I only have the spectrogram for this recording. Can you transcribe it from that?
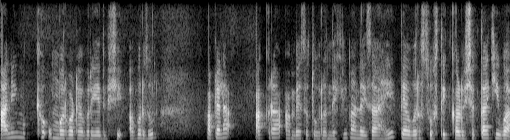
आणि मुख्य उंबरवाट्यावर या दिवशी आवर्जून आपल्याला अकरा आंब्याचं तोरण देखील बांधायचं आहे. त्यावर स्वस्तिक काढू शकता किंवा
